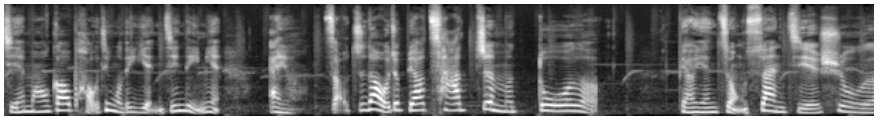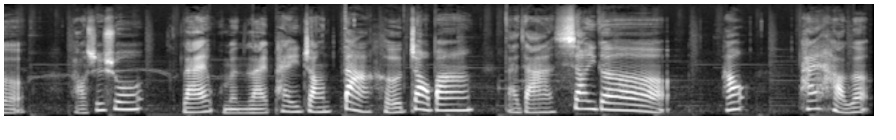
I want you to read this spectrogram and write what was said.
睫毛膏跑进我的眼睛里面。哎呦，早知道我就不要擦这么多了。”表演总算结束了，老师说：“来，我们来拍一张大合照吧，大家笑一个。”好，拍好了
